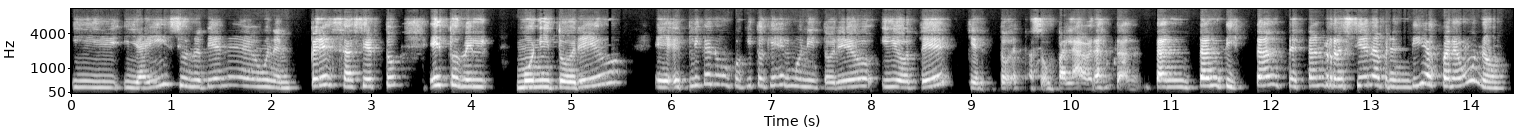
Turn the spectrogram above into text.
y, ahí si uno tiene una empresa, ¿cierto? Esto del monitoreo, eh, explícanos un poquito qué es el monitoreo IoT, que todas estas son palabras tan, tan, tan distantes, tan recién aprendidas para uno.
